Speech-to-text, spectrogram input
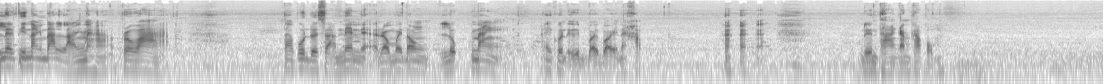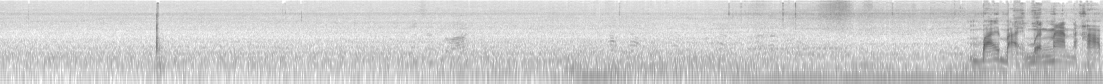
เลือกที่นั่งด้านหลังนะฮะ เพราะว่า ถ้าผู้โดยสารแน่นเนี่ยเราไม่ต้องลุกนั่งให้คนอื่นบ่อย ๆ นะครับ เดินทางกันครับผมบายบายเมืองน่านนะครับ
